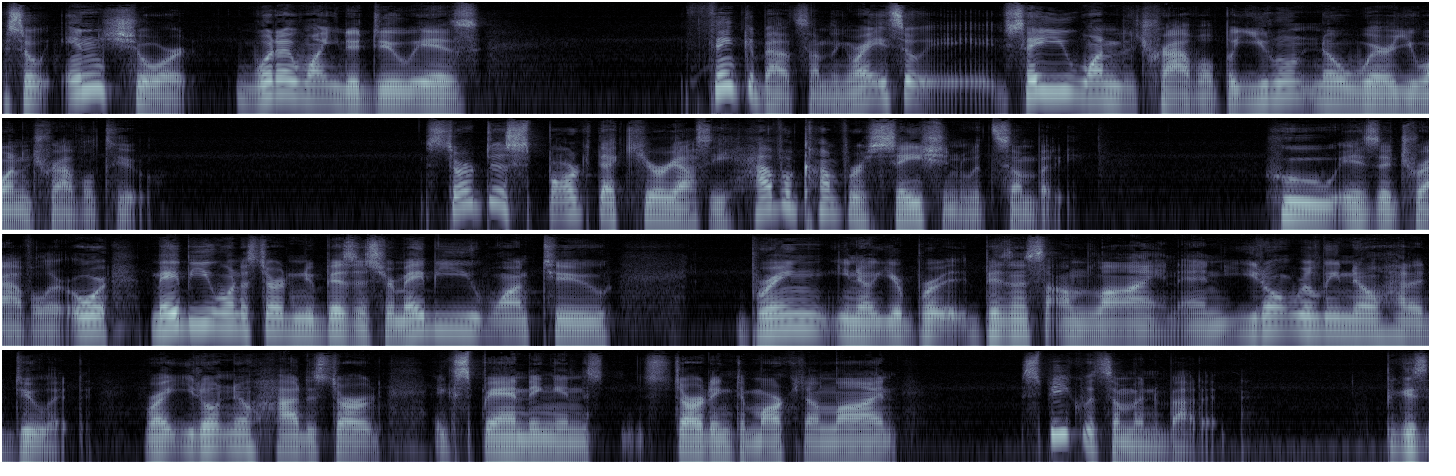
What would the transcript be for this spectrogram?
So, in short, what I want you to do is think about something, right? So, say you wanted to travel, but you don't know where you want to travel to. Start to spark that curiosity. Have a conversation with somebody who is a traveler, or maybe you want to start a new business, or maybe you want to bring you know your business online and you don't really know how to do it right? You don't know how to start expanding and starting to market online. Speak with someone about it. Because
